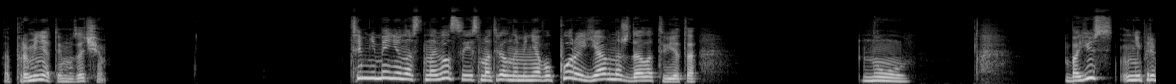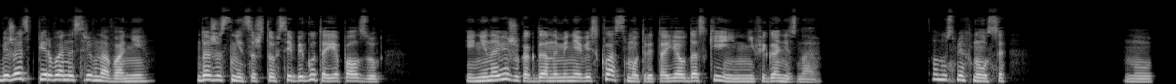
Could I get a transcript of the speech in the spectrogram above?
А про меня-то ему зачем?» Тем не менее он остановился и смотрел на меня в упор и явно ждал ответа. «Ну, боюсь не прибежать первое на соревновании. Даже снится, что все бегут, а я ползу. И ненавижу, когда на меня весь класс смотрит, а я у доски и нифига не знаю». Он усмехнулся. «Ну,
